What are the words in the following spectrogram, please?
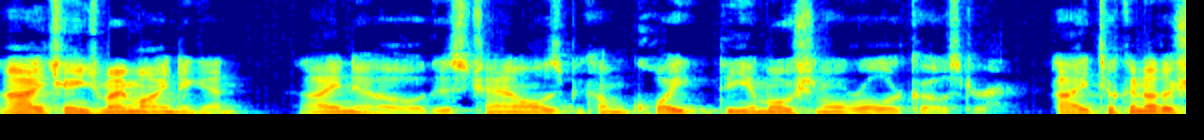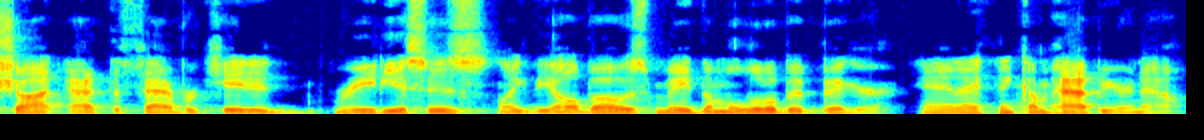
I changed my mind again. I know, this channel has become quite the emotional roller coaster. I took another shot at the fabricated radiuses, like the elbows, made them a little bit bigger, and I think I'm happier now.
